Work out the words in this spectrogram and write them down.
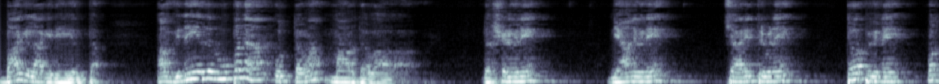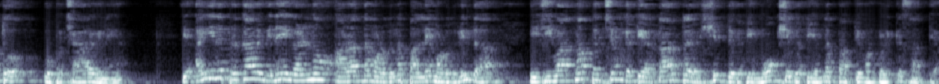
ಬಾಗಿಲಾಗಿದೆ ಅಂತ. ಆ ವಿನಯದ ರೂಪನ ಉತ್ತಮ ಮಾರ್ಧವ ದರ್ಶನ ವಿನಯ ಜ್ಞಾನ ವಿನಯ ಚಾರಿತ್ರ್ಯ ವಿನಯ ತಪ್ ವಿನಯ ಮತ್ತು ಉಪಚಾರ ವಿನಯ ಈ ಐದು ಪ್ರಕಾರ ವಿನಯಗಳನ್ನು ಆರಾಧನೆ ಮಾಡೋದನ್ನ ಪಾಲನೆ ಮಾಡೋದ್ರಿಂದ ಈ ಜೀವಾತ್ಮ ಪಂಚಮ ಗತಿ ಅರ್ಥಾರ್ಥ ಸಿದ್ಧ ಗತಿ ಮೋಕ್ಷ ಗತಿಯನ್ನ ಪ್ರಾಪ್ತಿ ಮಾಡ್ಕೊಳ್ಳಿಕ್ಕೆ ಸಾಧ್ಯ.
